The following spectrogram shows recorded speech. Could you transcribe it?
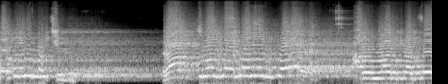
কতটুকু ছিল? রাত্র জাগরণ করে আল্লাহর কাছে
